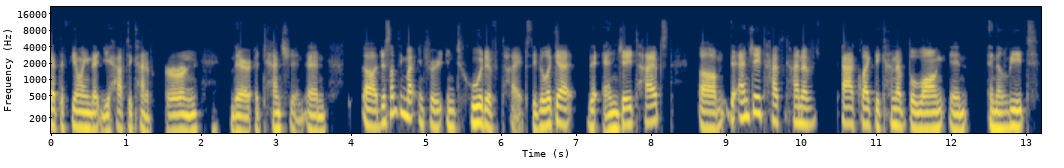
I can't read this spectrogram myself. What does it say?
get the feeling that you have to kind of earn their attention. And uh, there's something about intuitive types. If you look at the nj types um, the nj types kind of act like they kind of belong in an elite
